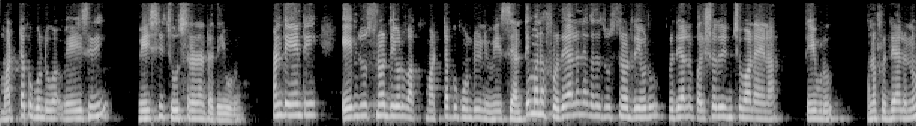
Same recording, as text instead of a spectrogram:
మట్టపు గుండు వేసి వేసి చూస్తున్నాడంట దేవుడు. అంటే ఏంటి? ఏం చూస్తున్నాడు దేవుడు? మట్టపు గుండుని వేసి అంటే మన హృదయాలనే కదా చూస్తున్నాడు దేవుడు? హృదయాలను పరిశోధించేవాడు ఆయన దేవుడు. మన హృదయాలను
